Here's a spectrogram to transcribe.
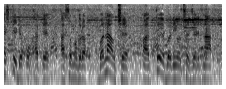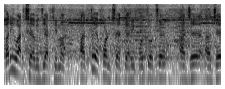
એસટી ડેપો ખાતે આ સમગ્ર બનાવ છે. તે બન્યો છે જે રીતના પરિવાર છે વિદ્યાર્થીનો. તે પણ છે તે અહીં પહોંચ્યો છે. જે જે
